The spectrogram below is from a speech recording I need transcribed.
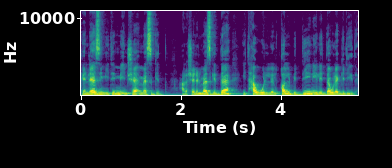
كان لازم يتم إنشاء مسجد علشان المسجد ده يتحول للقلب الديني للدولة الجديدة.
